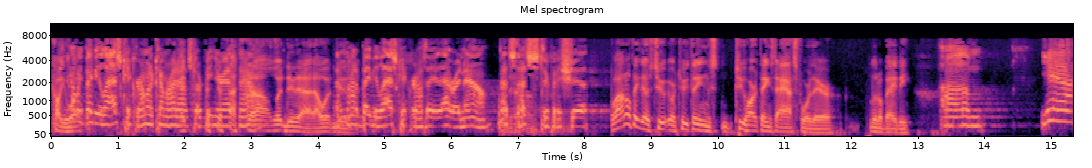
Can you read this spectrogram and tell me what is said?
call you Call me baby last kicker. I'm gonna come right out and start beating your ass now. no. I wouldn't do that. I wouldn't do I'm not a baby last kicker. I'll tell you that right now. That's that's stupid as shit. Well, I don't think those two are two things, two hard things to ask for there, little baby. Um, yeah,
